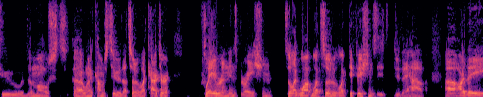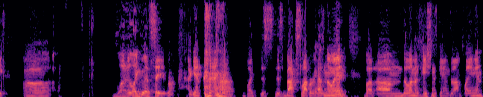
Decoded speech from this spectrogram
to the most uh, when it comes to that sort of like character flavor and inspiration. So like what what sort of like deficiencies do they have? Uh, are they uh, like let's say again like this this backslapper has no end. But um, the Lamentations game that I'm playing in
